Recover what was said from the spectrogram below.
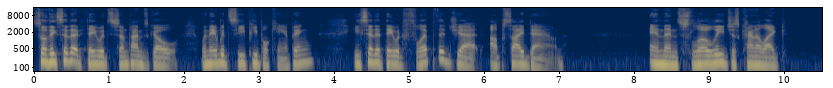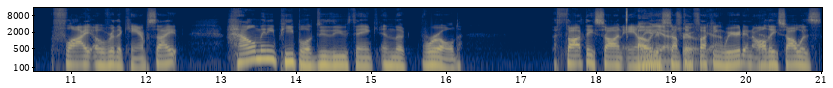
So they said that they would sometimes go when they would see people camping. He said that they would flip the jet upside down and then slowly just kind of like fly over the campsite. How many people do you think in the world thought they saw an alien Oh, or something true, fucking yeah. weird and all they saw was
